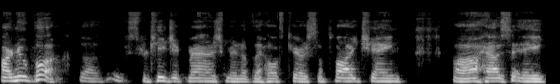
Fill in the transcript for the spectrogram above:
our new book, uh, "Strategic Management of the Healthcare Supply Chain," uh, has a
